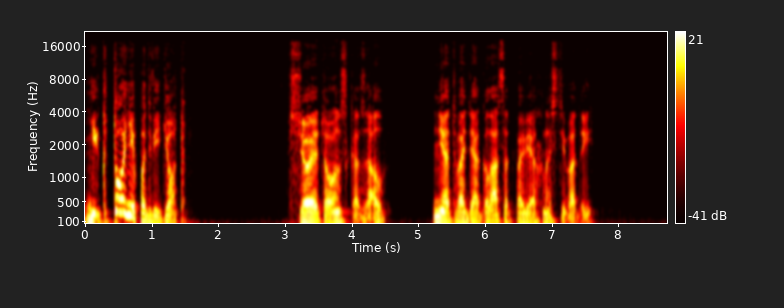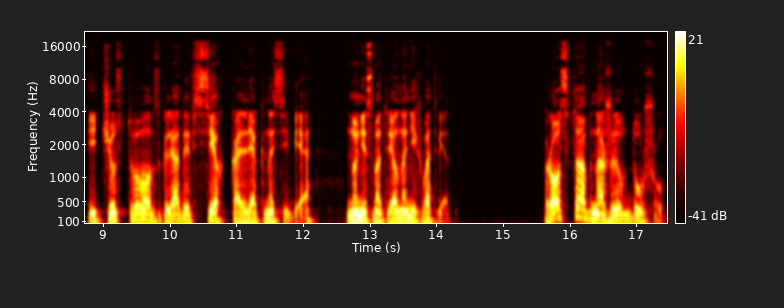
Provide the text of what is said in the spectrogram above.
никто не подведет. Все это он сказал, не отводя глаз от поверхности воды, и чувствовал взгляды всех коллег на себе, но не смотрел на них в ответ. Просто обнажил душу.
